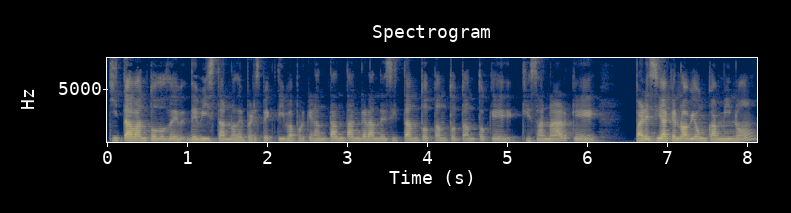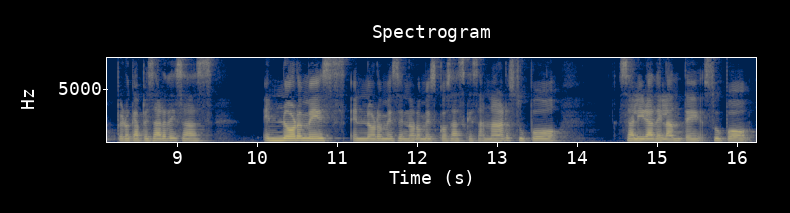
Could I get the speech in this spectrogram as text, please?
quitaban todo de, vista, ¿no? De perspectiva, porque eran tan, tan grandes y tanto, tanto, tanto que, que sanar que parecía que no había un camino, pero que a pesar de esas enormes, enormes, enormes cosas que sanar, supo salir adelante, supo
